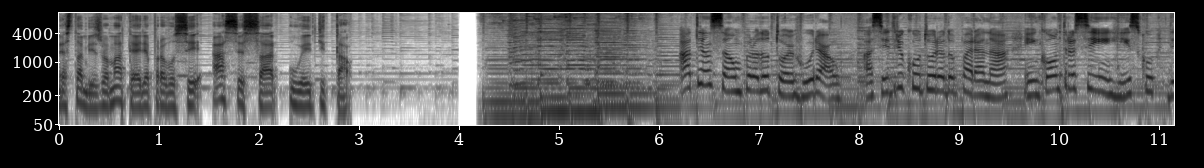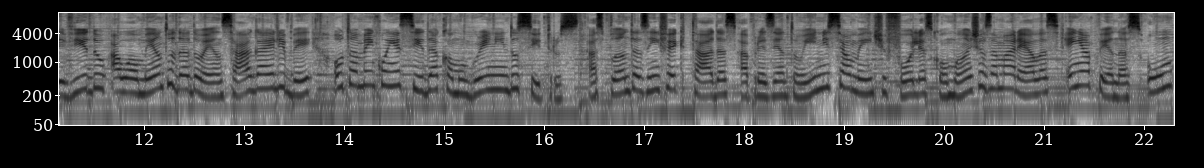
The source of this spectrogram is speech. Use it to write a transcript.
nesta mesma matéria para você acessar o edital. Atenção, produtor rural. A citricultura do Paraná encontra-se em risco devido ao aumento da doença HLB, ou também conhecida como greening dos citros. As plantas infectadas apresentam inicialmente folhas com manchas amarelas em apenas um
